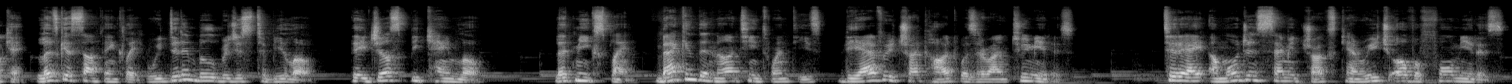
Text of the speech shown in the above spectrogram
Okay, let's get something clear. We didn't build bridges to be low. They just became low. Let me explain. Back in the 1920s, the average truck height was around 2 meters. Today, modern semi-trucks can reach over 4 meters.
